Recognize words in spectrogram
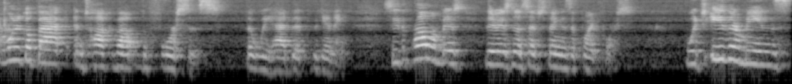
I want to go back and talk about the forces that we had at the beginning. See, the problem is there is no such thing as a point force, which either means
